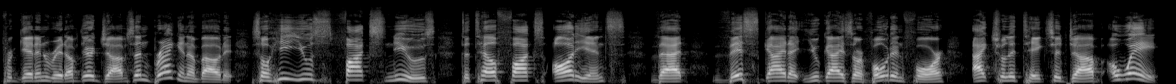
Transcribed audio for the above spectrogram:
for getting rid of their jobs and bragging about it. So he used Fox News to tell Fox audience that this guy that you guys are voting for actually takes your job away.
